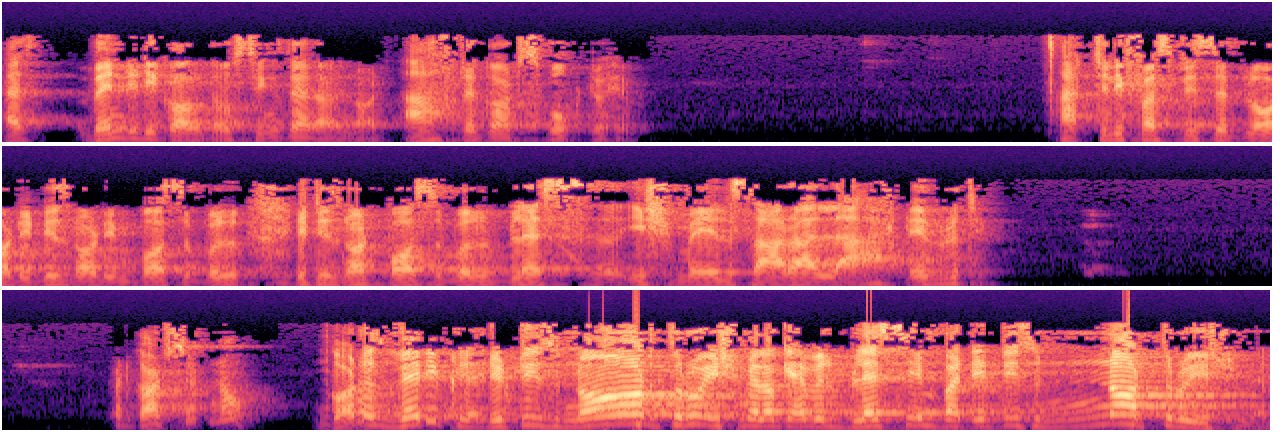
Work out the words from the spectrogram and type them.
As, when did he call those things that are not? After God spoke to him. Actually first he said, Lord, it is not impossible. It is not possible. Bless Ishmael, Sarah laughed, everything. But God said no. God is very clear. It is not through Ishmael. Okay, I will bless him, but it is not through Ishmael.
